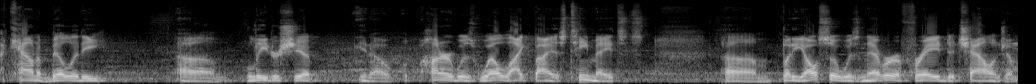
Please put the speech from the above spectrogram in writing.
accountability, um, leadership. You know, Hunter was well liked by his teammates, um, but he also was never afraid to challenge them.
